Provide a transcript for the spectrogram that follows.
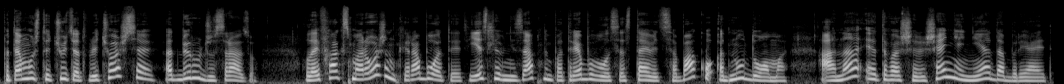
потому что чуть отвлечешься, отберут же сразу – Лайфхак с мороженкой работает, если внезапно потребовалось оставить собаку одну дома, а она это ваше решение не одобряет.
